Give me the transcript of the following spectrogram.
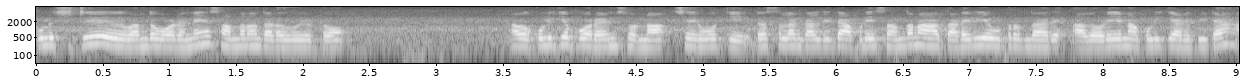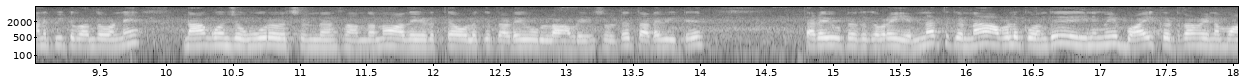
குளிச்சுட்டு வந்த உடனே சந்தனம் தடவி விட்டோம் அவள் குளிக்க போகிறேன்னு சொன்னான் சரி ஓகே ட்ரெஸ் எல்லாம் கழட்டிட்டு அப்படியே சந்தனம் தடவியே விட்டுருந்தாரு. அதோடய நான் குளிக்க அனுப்பிட்டேன். அனுப்பிட்டு வந்த உடனே நான் கொஞ்சம் ஊற வச்சுருந்தேன் சந்தனம். அதை எடுத்து அவளுக்கு தடவி விடலாம் அப்படின்னு சொல்லிட்டு தடவிட்டு தடவி விட்டதுக்கப்புறம் என்னத்துக்குன்னா அவளுக்கு வந்து இனிமேல் பாய் கட் தான் வேணுமா?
